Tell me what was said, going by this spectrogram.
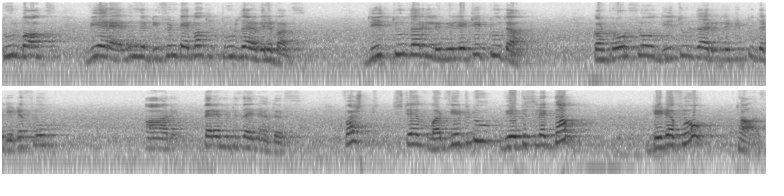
toolbox, we are having the different type of tools are available. These tools are related to the control flow, these tools are related to the data flow or parameters and others. First step, what we have to do? We have to select the data flow task.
